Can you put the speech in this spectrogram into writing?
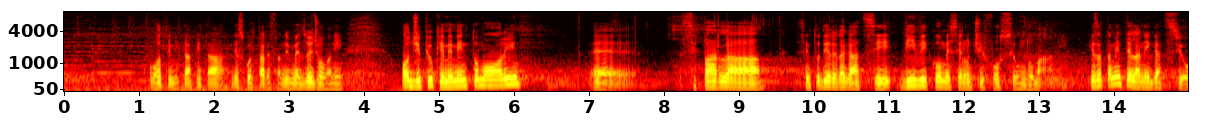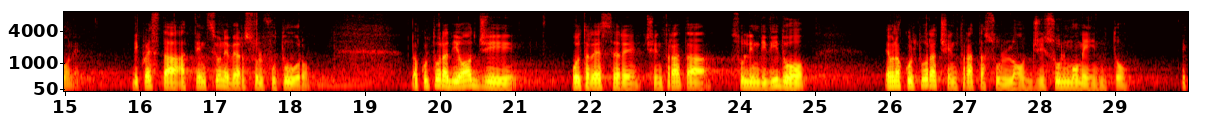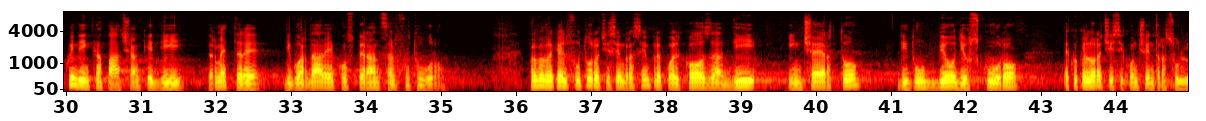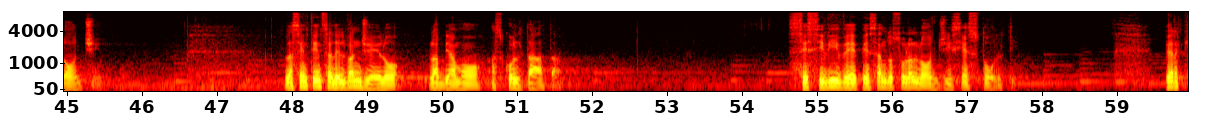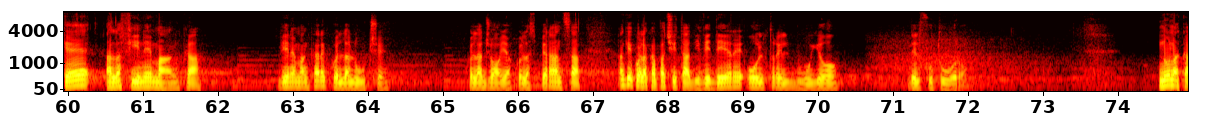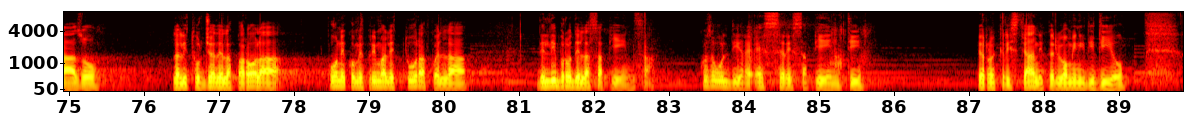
a volte mi capita di ascoltare stando in mezzo ai giovani, oggi più che memento mori eh, si parla, sento dire ragazzi, vivi come se non ci fosse un domani, che è esattamente la negazione di questa attenzione verso il futuro, la cultura di oggi, oltre ad essere centrata sull'individuo, è una cultura centrata sull'oggi, sul momento. E quindi incapace anche di permettere di guardare con speranza al futuro, proprio perché il futuro ci sembra sempre qualcosa di incerto, di dubbio, di oscuro, ecco che allora ci si concentra sull'oggi. La sentenza del Vangelo l'abbiamo ascoltata. se si vive pensando solo all'oggi si è stolti, perché alla fine manca, viene a mancare quella luce, quella gioia, quella speranza, anche quella capacità di vedere oltre il buio del futuro. Non a caso la liturgia della parola pone come prima lettura quella del libro della sapienza. Cosa vuol dire essere sapienti per noi cristiani, per gli uomini di Dio?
